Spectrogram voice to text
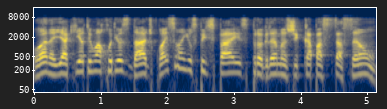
Ana, e aqui eu tenho uma curiosidade. Quais são os principais programas de capacitação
